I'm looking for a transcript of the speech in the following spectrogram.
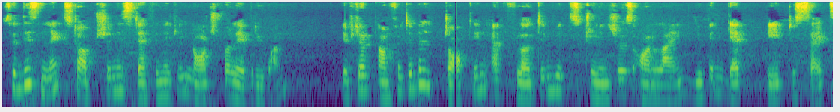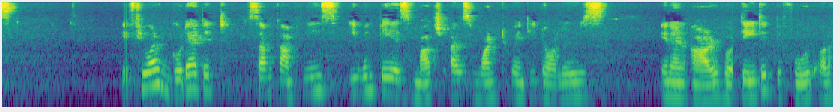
So this next option is definitely not for everyone. If you're comfortable talking and flirting with strangers online, you can get paid to sext. If you are good at it, some companies even pay as much as $120 in an hour were dated before or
